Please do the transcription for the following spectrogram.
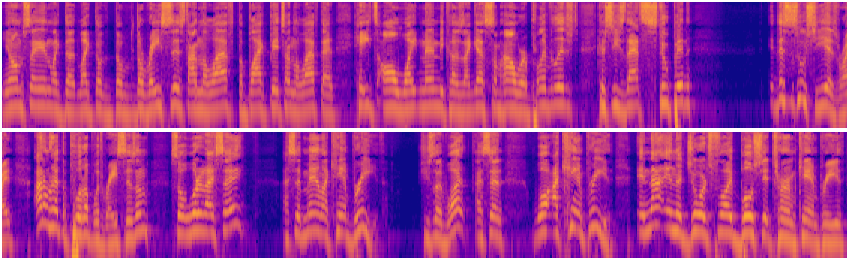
You know what I'm saying? Like the like the, the the racist on the left, the black bitch on the left that hates all white men because I guess somehow we're privileged because she's that stupid. This is who she is, right? I don't have to put up with racism. So what did I say? I said, "Ma'am, I can't breathe." She said, "What?" I said, "Well, I can't breathe." And not in the George Floyd bullshit term can't breathe.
